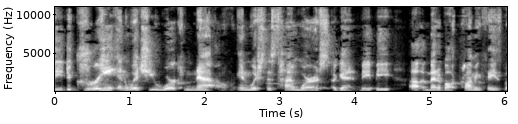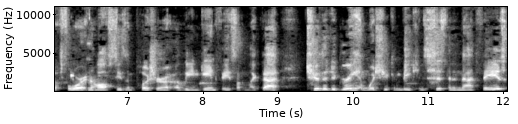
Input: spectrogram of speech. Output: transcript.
the degree in which you work now, in which this time wears, again, maybe uh, a metabolic priming phase before an off-season push or a lean gain phase, something like that, to the degree in which you can be consistent in that phase,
